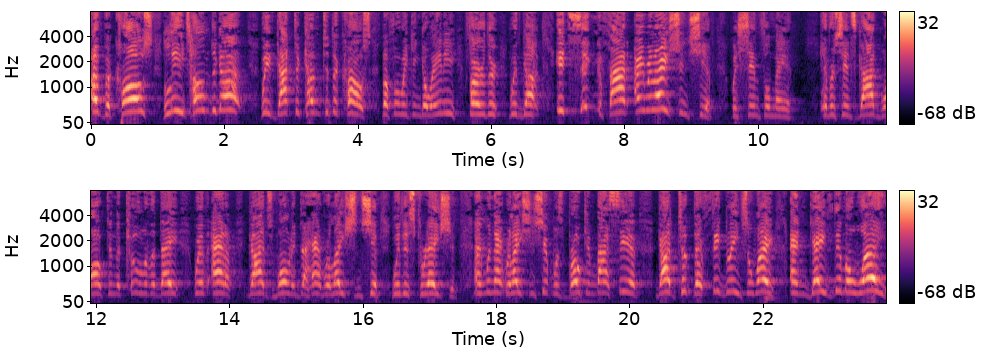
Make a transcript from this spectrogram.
of the cross leads home to God. We've got to come to the cross before we can go any further with God. It signified a relationship with sinful man. Ever since God walked in the cool of the day with Adam, God's wanted to have relationship with His creation. And when that relationship was broken by sin, God took their fig leaves away and gave them a way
